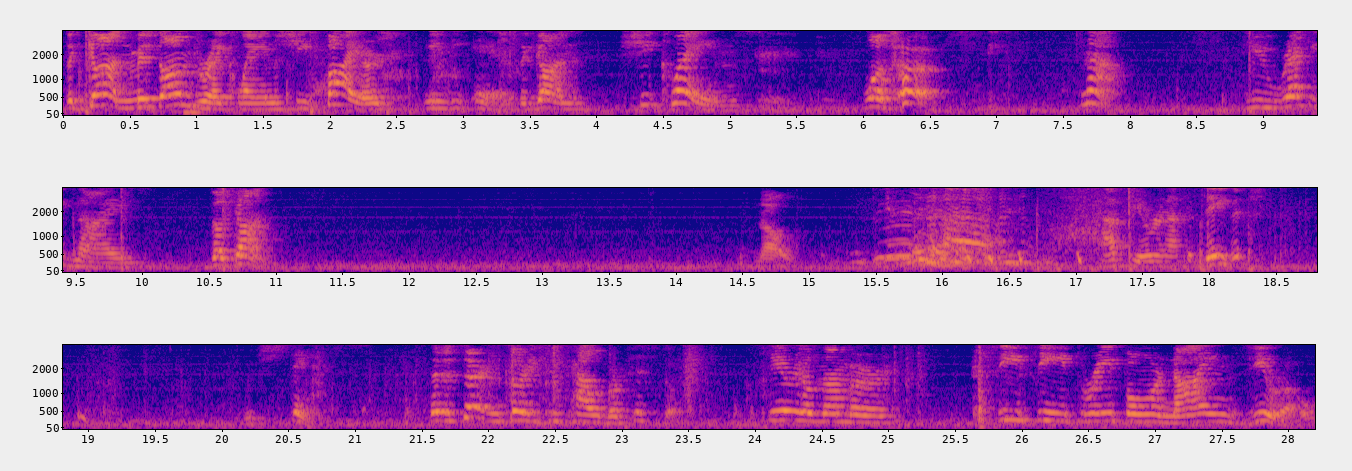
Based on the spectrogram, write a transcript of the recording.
The gun Miss Andre claims she fired in the air. The gun she claims was hers. Now, do you recognize the gun? No. Have here an affidavit which states that a certain 32 caliber pistol, serial number CC3490,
